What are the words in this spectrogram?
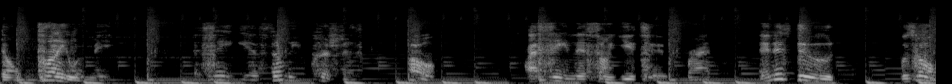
Don't play with me. Thing is, some of you Christians, oh, I seen this on YouTube, right? And this dude was going,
